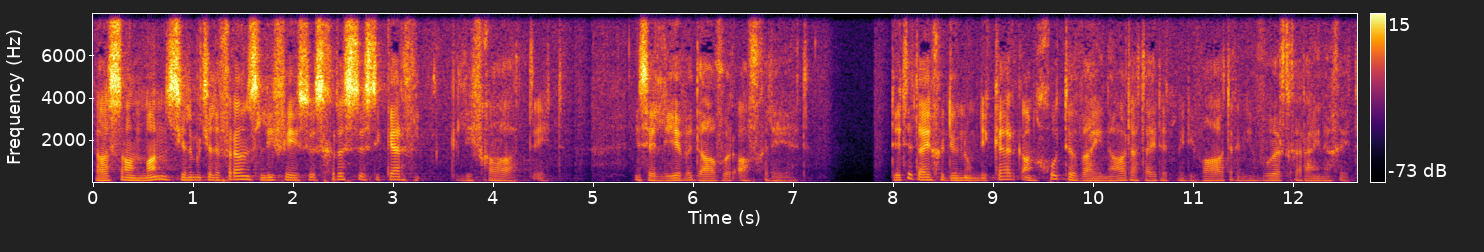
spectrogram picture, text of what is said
Daar staan mans, julle moet julle vrouens lief hê soos Christus die kerk liefgehad het en sy lewe daarvoor afgelê het. Dit het hy gedoen om die kerk aan God te wy nadat hy dit met die water en die woord gereinig het,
